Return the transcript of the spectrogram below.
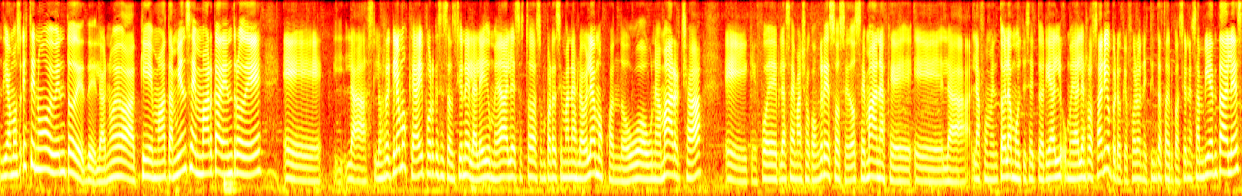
digamos, este nuevo evento de, la nueva quema también se enmarca dentro de eh, las, los reclamos que hay porque se sancione la ley de humedales. Esto hace un par de semanas lo hablamos cuando hubo una marcha eh, que fue de Plaza de Mayo Congreso hace dos semanas que eh, la, la fomentó la multisectorial Humedales Rosario, pero que fueron distintas agrupaciones ambientales.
